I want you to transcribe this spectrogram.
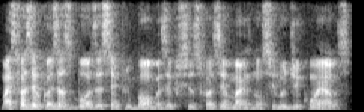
Mas fazer coisas boas é sempre bom, mas é preciso fazer mais, não se iludir com elas.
